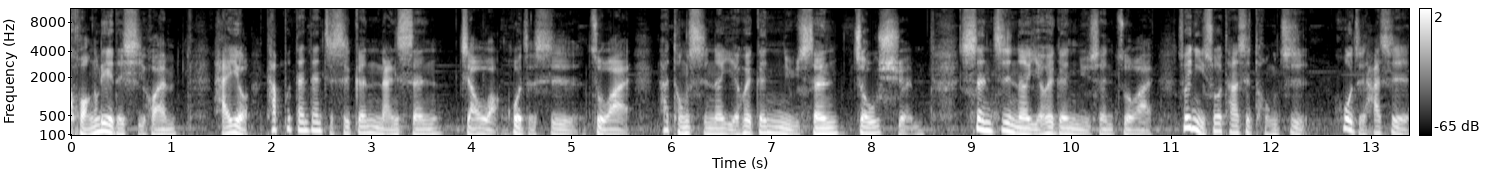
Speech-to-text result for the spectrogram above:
狂烈的喜欢，还有他不单单只是跟男生交往或者是做爱，他同时呢也会跟女生周旋，甚至呢也会跟女生做爱。所以你说他是同志，或者他是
